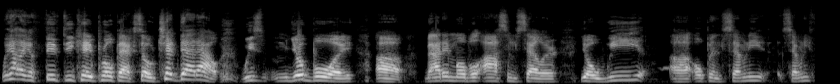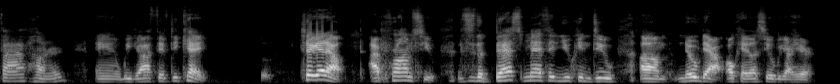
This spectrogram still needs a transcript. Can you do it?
We got like a 50K Pro Pack. So check that out. We, your boy, uh, Madden Mobile Awesome Seller. Yo, we uh, opened 70 7500 and we got 50k. Check it out. I promise you, this is the best method you can do. Um, no doubt. Okay, let's see what we got here.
